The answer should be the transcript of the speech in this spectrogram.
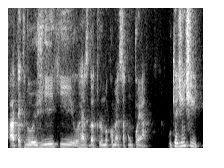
a tecnologia e que o resto da turma começa a acompanhar. O que a gente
